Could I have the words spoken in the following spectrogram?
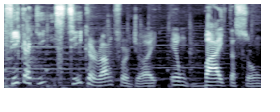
E fica aqui Stick Around for Joy, é um baita som,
